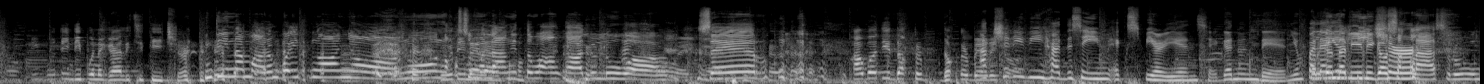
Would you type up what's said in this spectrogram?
Okay, buti hindi po nagalit si teacher. Hindi naman, ang bait nga niya. No, na nakasumalangit po. tawa ang kaluluwa. Sir. How about you, Dr. Dr. Berico? Actually, we had the same experience eh. Ganun din. Yung pala Talaga yung naliligaw teacher, sa classroom.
